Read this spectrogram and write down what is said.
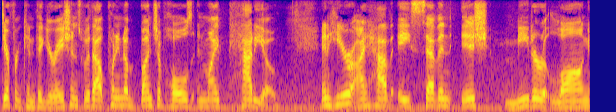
different configurations without putting a bunch of holes in my patio. And here I have a seven-ish meter long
